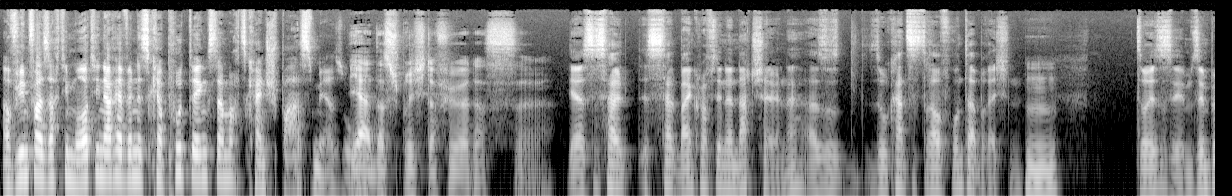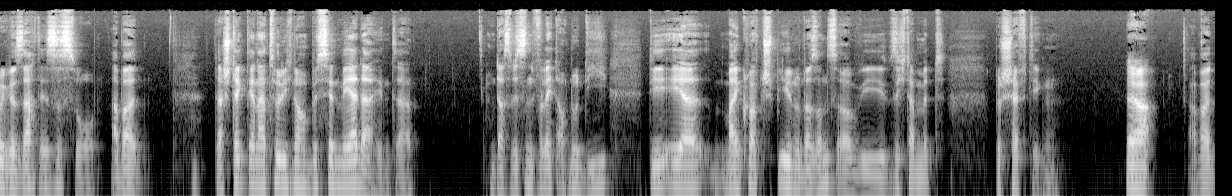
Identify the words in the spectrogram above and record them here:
Auf jeden Fall sagt die Morty nachher, wenn du es kaputt denkst, dann macht's keinen Spaß mehr so. ja, das spricht dafür, dass. Äh, Ja, es ist halt, es ist halt Minecraft in der Nutshell, ne? Also so kannst du es drauf runterbrechen. Mhm. So ist es eben. Simpel gesagt ist es so. Aber da steckt ja natürlich noch ein bisschen mehr dahinter. Und das wissen vielleicht auch nur die, die eher Minecraft spielen oder sonst irgendwie sich damit beschäftigen. Ja. Aber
